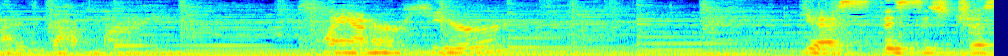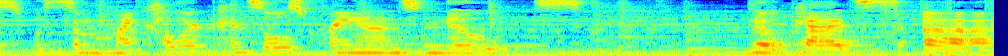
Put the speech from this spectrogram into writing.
I've got my planner here. Yes, this is just with some of my colored pencils, crayons, notes, notepads, uh,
